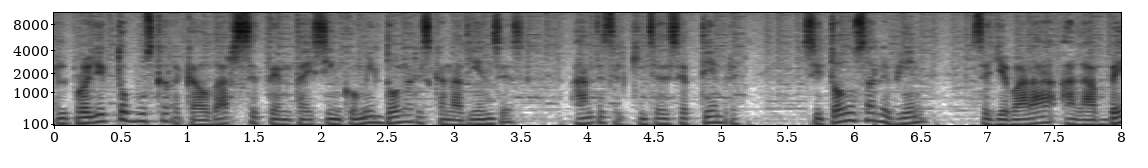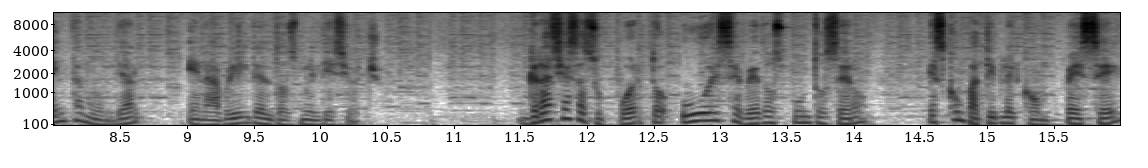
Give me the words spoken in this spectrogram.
El proyecto busca recaudar 75 mil dólares canadienses antes del 15 de septiembre. Si todo sale bien, se llevará a la venta mundial en abril del 2018. Gracias a su puerto USB 2.0 es compatible con PC,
